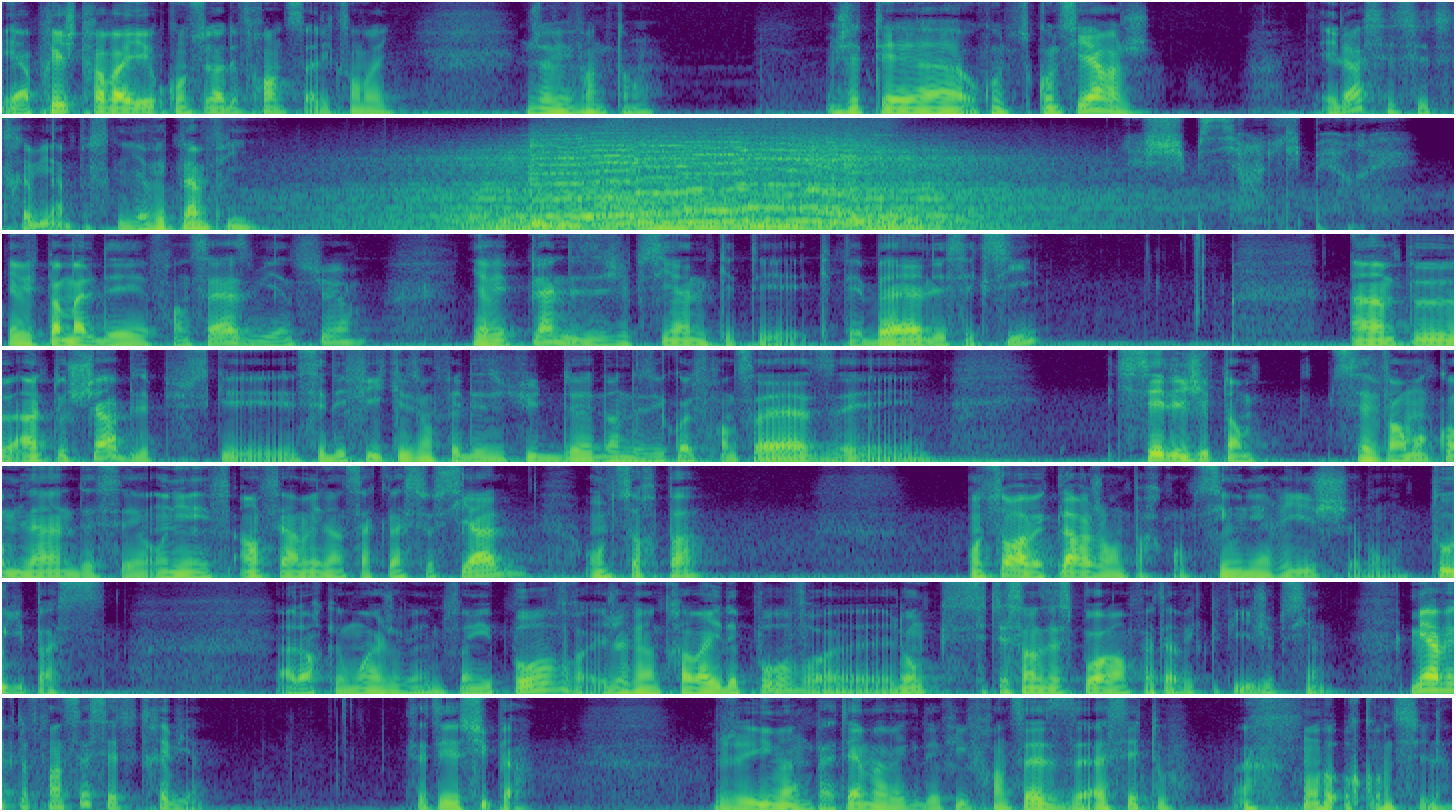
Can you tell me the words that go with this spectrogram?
Et après, je travaillais au consulat de France à Alexandrie. J'avais 20 ans. J'étais euh, au concierge. Et là, c'était très bien parce qu'il y avait plein de filles. L'Égyptien libéré. Il y avait pas mal des Françaises, bien sûr. Il y avait plein des Égyptiennes qui étaient, qui étaient belles et sexy. Un peu intouchables, puisque c'est des filles qui ont fait des études dans des écoles françaises. Et... Tu sais, l'Égypte, c'est vraiment comme l'Inde. On est enfermé dans sa classe sociale, on ne sort pas. On sort avec l'argent, par contre. Si on est riche, bon, tout y passe. Alors que moi, j'avais une famille pauvre, j'avais un travail de pauvre, euh, donc c'était sans espoir, en fait, avec les filles égyptiennes. Mais avec le français, c'était très bien. C'était super. J'ai eu mon baptême avec des filles françaises assez tôt, au consulat.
